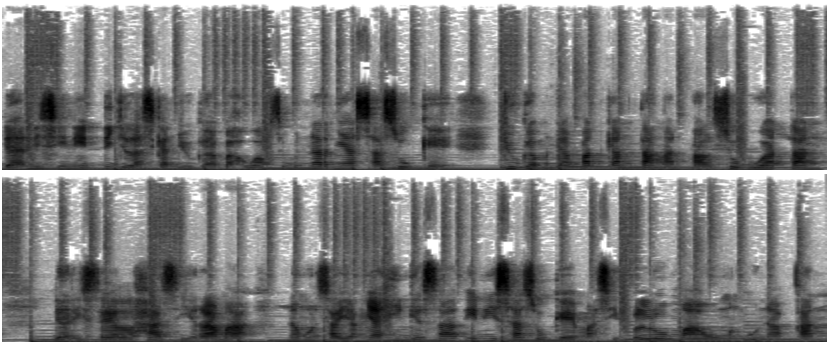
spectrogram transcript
Dan di sini dijelaskan juga bahwa sebenarnya Sasuke juga mendapatkan tangan palsu buatan dari sel Hashirama. Namun sayangnya hingga saat ini Sasuke masih belum mau menggunakan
